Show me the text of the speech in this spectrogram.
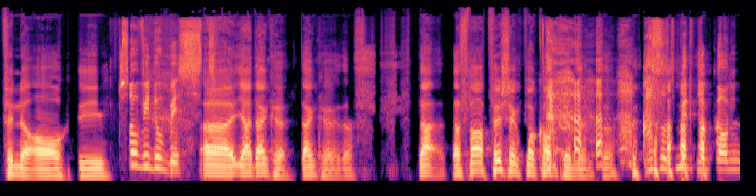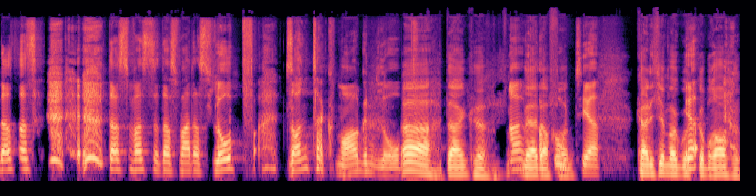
finde auch die. So wie du bist. Äh, ja, danke, danke. Das, ja, das war Fishing for Compliment. Hast du es mitbekommen, dass das, das, was, das war das Lob, Sonntagmorgenlob. Ah, danke. Ach, Mehr davon. Gut, ja. Kann ich immer gut ja. gebrauchen.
